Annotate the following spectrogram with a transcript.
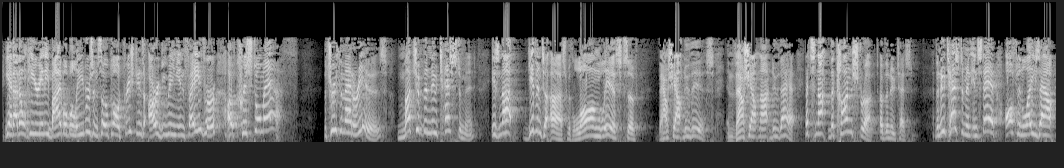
Yet I don't hear any Bible believers and so-called Christians arguing in favor of crystal meth. The truth of the matter is, much of the New Testament is not given to us with long lists of thou shalt do this and thou shalt not do that. That's not the construct of the New Testament. The New Testament instead often lays out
